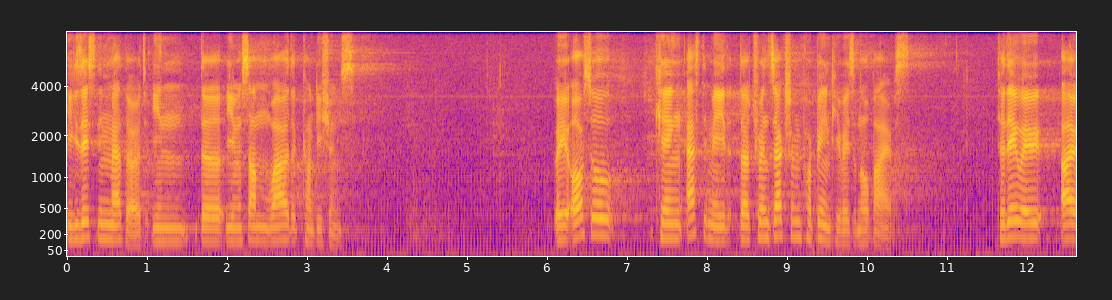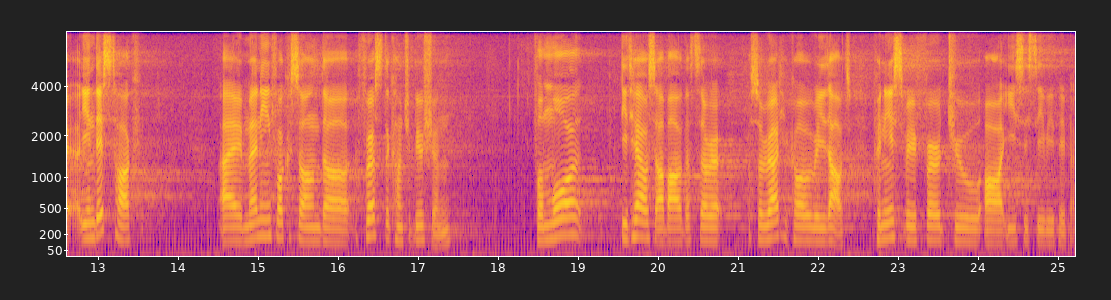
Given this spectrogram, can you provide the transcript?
existing methods in, the, in some wild conditions. We also can estimate the transaction probability with no bias. Today, we, I, in this talk, I mainly focus on the first contribution. For more details about the theoretical results, please refer to our ECCV paper.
